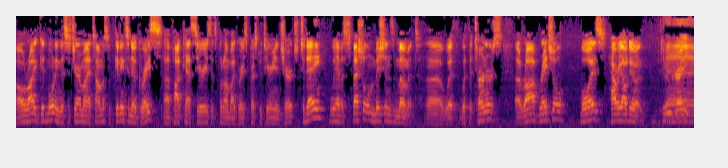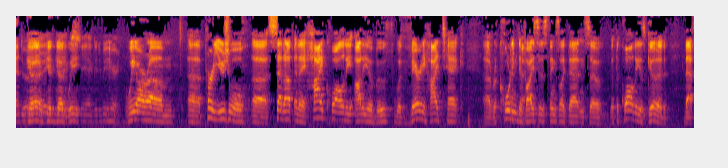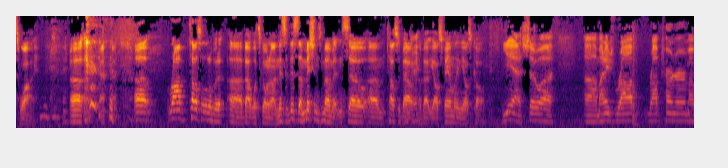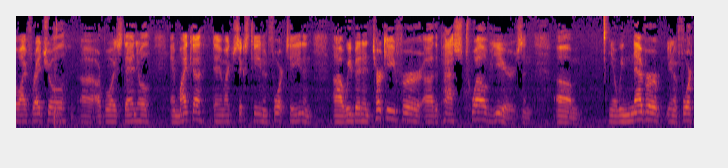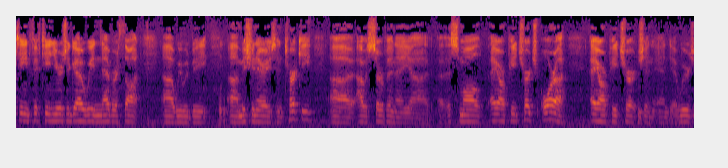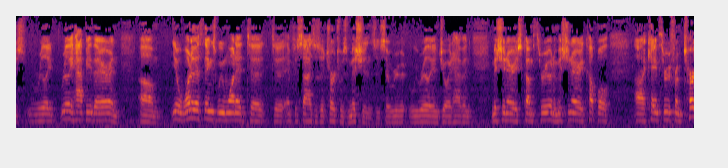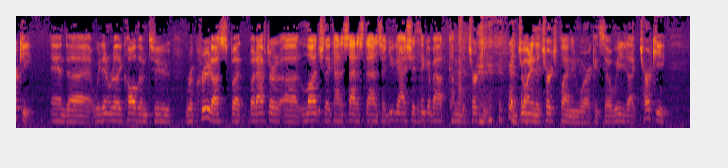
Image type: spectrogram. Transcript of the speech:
All right. Good morning. This is Jeremiah Thomas with Getting to Know Grace, a podcast series that's put on by Grace Presbyterian Church. Today we have a special missions moment uh, with with the Turners, uh, Rob, Rachel, boys. How are y'all doing? Doing great. Good, great. good, good. Thanks. We- yeah, good to be here. We are, um, uh, per usual, uh, set up in a high quality audio booth with very high tech uh, recording devices, things like that. And so, if the quality is good, that's why. Uh, uh, Rob, tell us a little bit uh, about what's going on. This is this is a missions moment, and so um, tell us about Okay. about y'all's family and y'all's call. Yeah. So uh, uh, my name's Rob. Rob Turner. My wife Rachel. Uh, our boys Daniel and Micah. Daniel Micah, 16 and 14, and uh, we've been in Turkey for uh, the past 12 years, and. Um, you know, we never, you know, 14, 15 years ago, we never thought we would be uh, missionaries in Turkey. Uh, I was serving a, uh, a small ARP church or a ARP church, and, and uh, we were just really, really happy there. And um, you know, one of the things we wanted to, to emphasize as a church was missions, and so we, we really enjoyed having missionaries come through. And a missionary couple uh, came through from Turkey, and uh, we didn't really call them to recruit us, but but after uh, lunch, they kind of sat us down and said, "You guys should think about coming to Turkey and joining the church planning work." And so we like Turkey.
